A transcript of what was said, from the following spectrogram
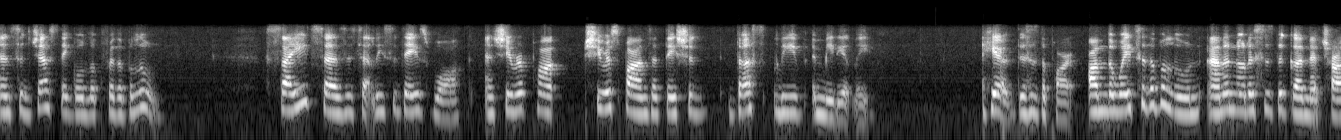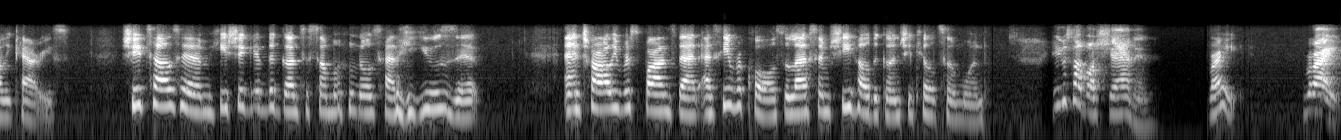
and suggests they go look for the balloon. Sayid says it's at least a day's walk, and she, she responds that they should thus leave immediately. Here, this is the part. On the way to the balloon, Anna notices the gun that Charlie carries. She tells him he should give the gun to someone who knows how to use it. And Charlie responds that, as he recalls, the last time she held a gun, she killed someone. He was talking about Shannon. Right. Right.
